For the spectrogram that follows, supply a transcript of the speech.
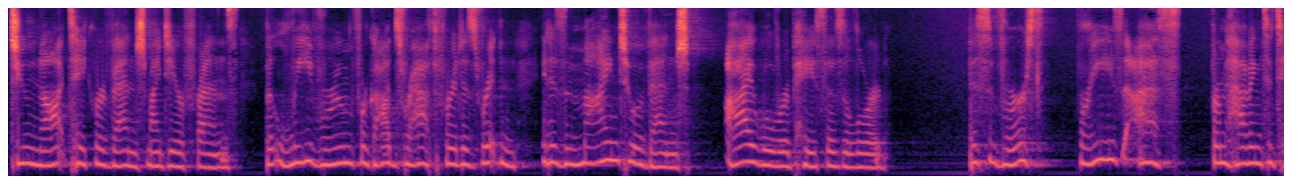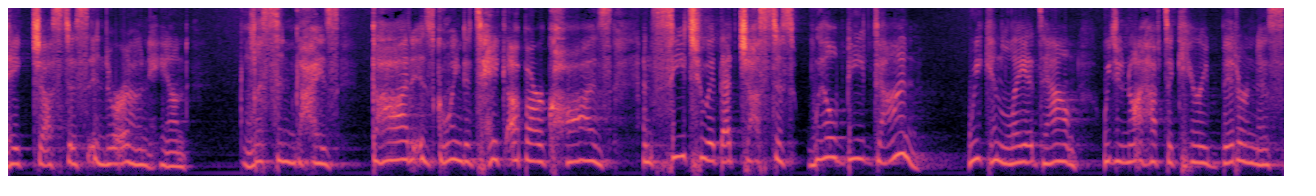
Do not take revenge, my dear friends, but leave room for God's wrath, for it is written, It is mine to avenge. I will repay, says the Lord. This verse frees us from having to take justice into our own hand. Listen, guys, God is going to take up our cause and see to it that justice will be done. We can lay it down. We do not have to carry bitterness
